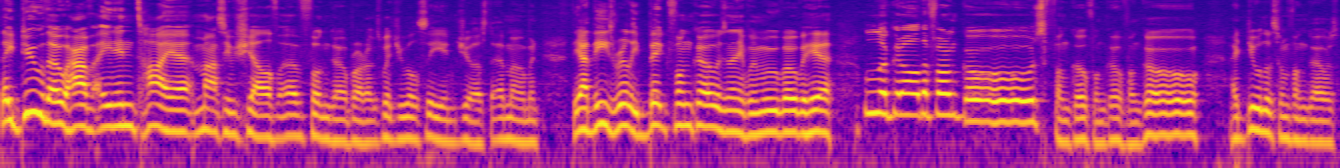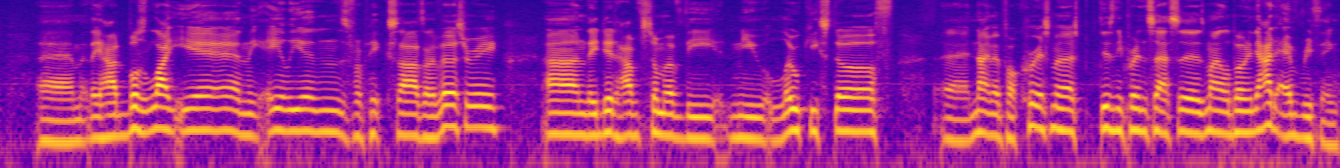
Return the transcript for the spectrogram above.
They do, though, have an entire massive shelf of Funko products, which you will see in just a moment. They had these really big Funkos, and then if we move over here, look at all the Funkos! Funko, Funko, Funko. I do love some Funkos. Um, they had Buzz Lightyear and the Aliens for Pixar's anniversary and they did have some of the new Loki stuff, uh, Nightmare Before Christmas, Disney Princesses, My Little Pony. They had everything,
